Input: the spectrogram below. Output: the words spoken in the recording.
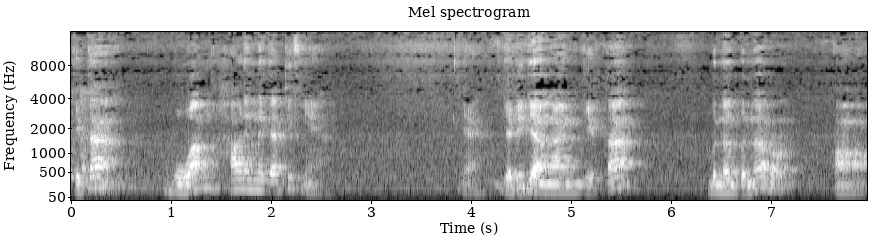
kita buang hal yang negatifnya ya jadi jangan kita benar-benar uh,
